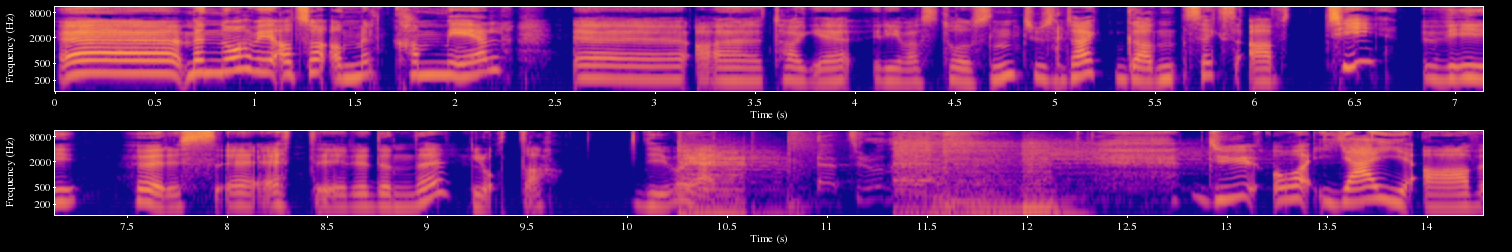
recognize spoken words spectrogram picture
Eh, men nå har vi altså anmeldt Kamel. Eh, Tage Rivas Tollesen, tusen takk. Ga den seks av ti. Vi høres eh, etter denne låta. Du og jeg. Du og jeg av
